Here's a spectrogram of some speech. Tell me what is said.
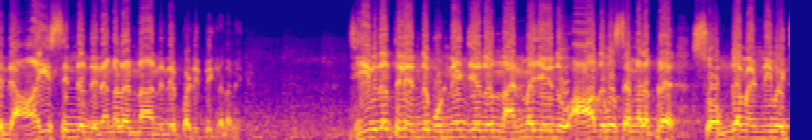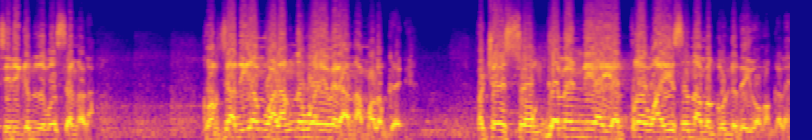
എന്റെ ആയുസിന്റെ ദിനങ്ങളെണ്ണാൻ എന്നെ പഠിപ്പിക്കണമേ. ജീവിതത്തിൽ എന്ത് പുണ്യം ചെയ്തു നന്മ ചെയ്തു ആ ദിവസങ്ങളൊക്കെ സ്വർഗം എണ്ണി വെച്ചിരിക്കുന്ന ദിവസങ്ങളാണ് കുറച്ചധികം വളർന്നു പോയവരാ നമ്മളൊക്കെ. പക്ഷെ സ്വർഗമെണ്ണിയ എത്ര വയസ്സ് നമുക്കുണ്ട് ദൈവമക്കളെ?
